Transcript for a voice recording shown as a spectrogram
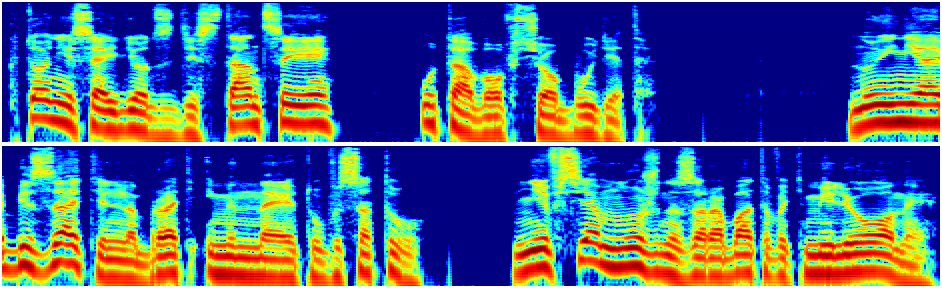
Кто не сойдет с дистанции, у того все будет. Ну и не обязательно брать именно эту высоту. Не всем нужно зарабатывать миллионы,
